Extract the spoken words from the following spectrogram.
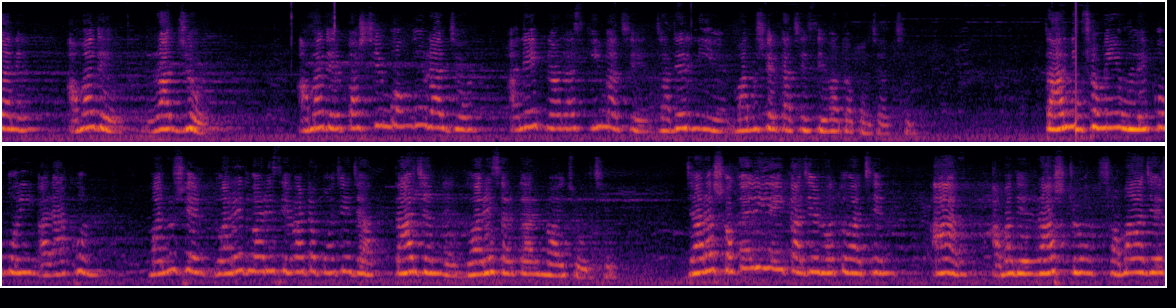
জানেন, আমাদের রাজ্য, আমাদের পশ্চিমবঙ্গ রাজ্যর অনেক নানা স্কিম আছে যাদের নিয়ে মানুষের কাছে সেবাটা পৌঁছাচ্ছে। তার সময় উল্লেখ করি আর এখন মানুষের দ্বারে দ্বারে সেবাটা পৌঁছে যাক, তার জন্য দ্বারে সরকার নয় চলছে। যারা সকলেই এই কাজে রত আছেন আর আমাদের রাষ্ট্র, সমাজের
